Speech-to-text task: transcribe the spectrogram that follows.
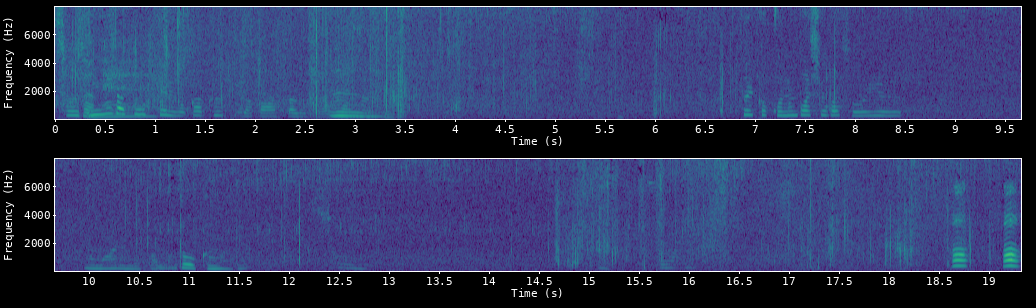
そうだね。耳が通ってるのか空気が変わったのかわかんないけど、それかこの場所がそういうのもあるのかな。遠くまで。ああわ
